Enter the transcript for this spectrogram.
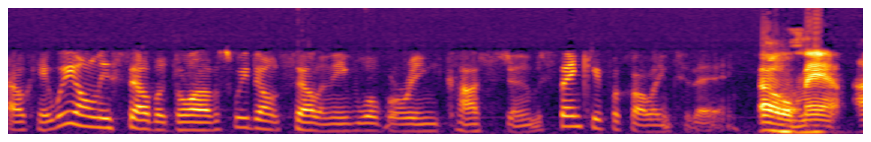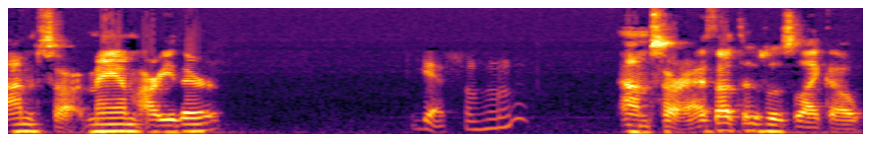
Okay, we only sell the gloves. We don't sell any Wolverine costumes. Thank you for calling today. Oh, ma'am, I'm sorry, ma'am. Are you there? Yes. Mm-hmm. I'm sorry. I thought this was like a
